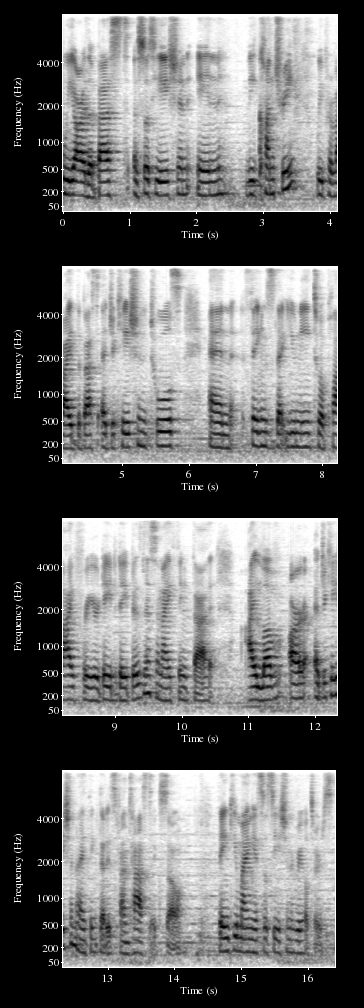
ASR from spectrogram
We are the best association in the country. We provide the best education tools and things that you need to apply for your day to day business. And I think that I love our education. I think that it's fantastic. So thank you, Miami Association of Realtors.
